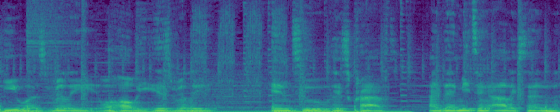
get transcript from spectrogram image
he was really, or how he is really into his craft. And then meeting Alex and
